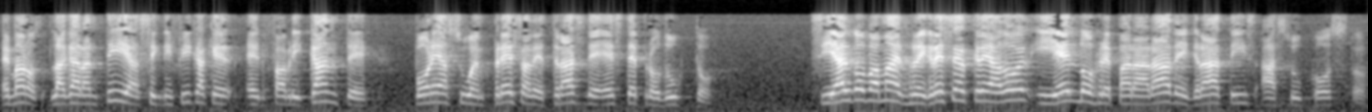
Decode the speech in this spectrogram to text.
Hermanos, la garantía significa que el fabricante pone a su empresa detrás de este producto. Si algo va mal, regrese al creador y él lo reparará de gratis a su costo.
